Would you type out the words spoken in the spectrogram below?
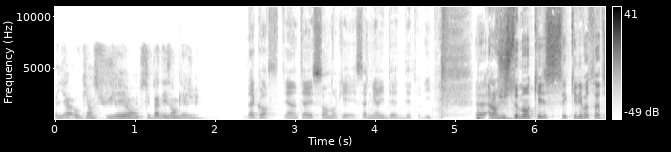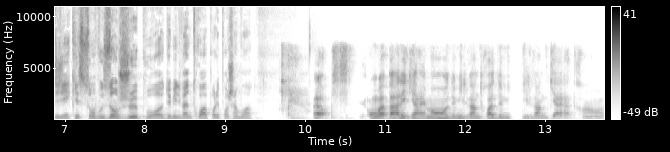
il n'y a aucun sujet, on ne s'est pas désengagé. D'accord, c'était intéressant, donc ça mérite d'être dit. Euh, alors justement, quelle est, votre stratégie Quels sont vos enjeux pour 2023, euh, pour les prochains mois? Alors, on va parler carrément en 2023-2024. Hein.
